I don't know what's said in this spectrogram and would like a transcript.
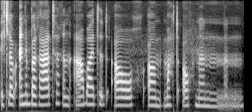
Ich glaube, eine Beraterin arbeitet auch, ähm, macht auch einen, einen,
